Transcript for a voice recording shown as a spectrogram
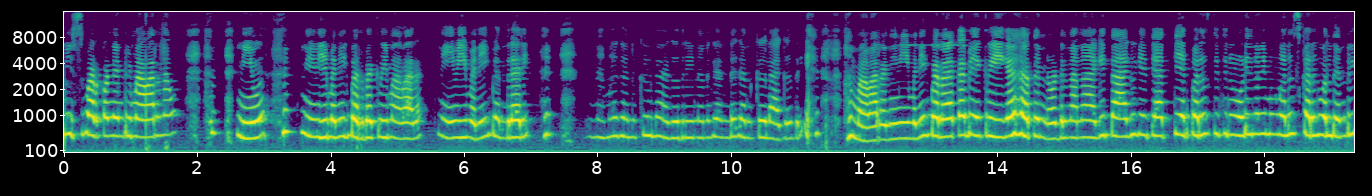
ಮಿಸ್ ಮಾಡ್ಕೊಂಡೇನ್ರಿ ಮಾವಾರ ನಾವು ನೀವು ನೀವು ಈ ಮನೆಗೆ ಬರ್ಬೇಕ್ರಿ ಮಾವಾರ ನೀವು ಈ ಮನೆಗೆ ಬಂದ್ರ ರೀ ನಮಗೆ ಅನುಕೂಲ ಆಗೋದ್ರಿ ನನ್ನ ಗಂಡಗ ಅನುಕೂಲ ಆಗೋದ್ರಿ ಮಾವಾರ ನೀವು ಈ ಮನೆಗೆ ಬರಾಕ ಬೇಕ್ರಿ ಈಗ ಹೇಳ್ತೇನೆ ನೋಡ್ರಿ ನಾನು ಆಗಿದ್ದ ಆಗೋಗೈತೆ ಅತ್ತೆಯರ ಪರಿಸ್ಥಿತಿ ನೋಡಿದ್ರೆ ನಿಮಗೆ ಮನಸ್ಸು ಕರಗವಲ್ದೇನ್ರಿ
